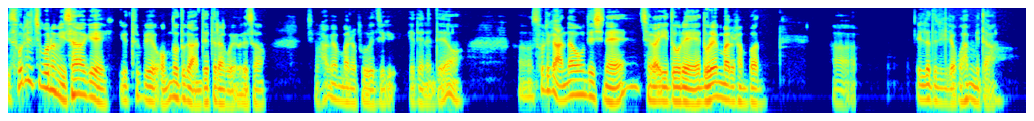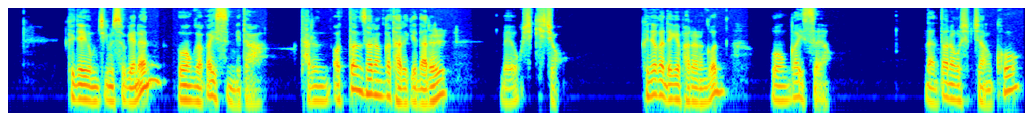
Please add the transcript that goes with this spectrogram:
이 소리를 집어넣으면 이상하게 유튜브에 업로드가 안 되더라고요. 그래서 지금 화면만을 보여드리게 되는데요. 어, 소리가 안 나오는 대신에 제가 이 노래의 노랫말을 한번 어, 일러드리려고 합니다. 그녀의 움직임 속에는 무언가가 있습니다. 다른 어떤 사람과 다르게 나를 매혹시키죠. 그녀가 내게 바라는 건 무언가 있어요. 난 떠나고 싶지 않고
